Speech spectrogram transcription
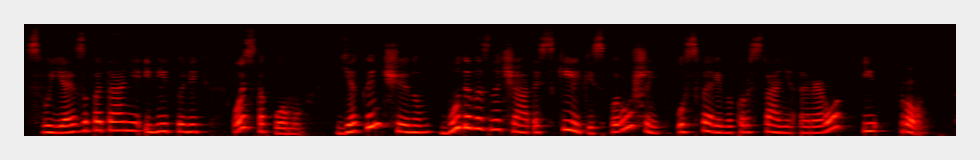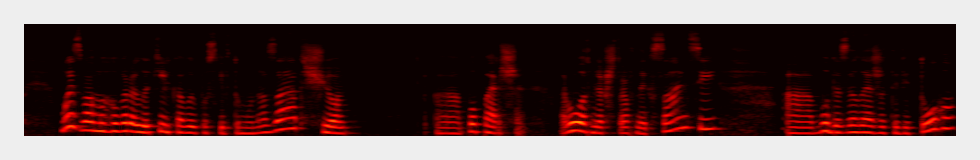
своє запитання і відповідь ось такому. Яким чином буде визначатись кількість порушень у сфері використання РРО і ПРО? Ми з вами говорили кілька випусків тому назад, що, е, по-перше, розмір штрафних санкцій е, буде залежати від того,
